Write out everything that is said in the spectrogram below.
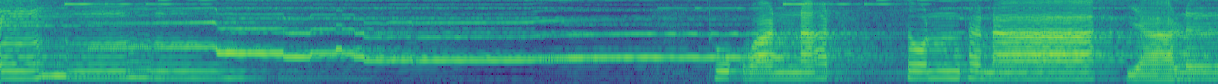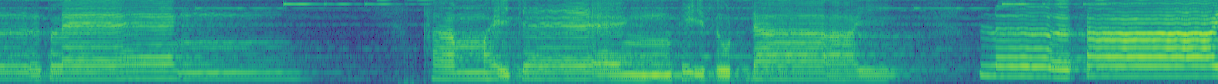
งทุกวันนัด สนทนา อย่าเลิกแลงทำให้แจ้งที่สุดได้ เลิกตาย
